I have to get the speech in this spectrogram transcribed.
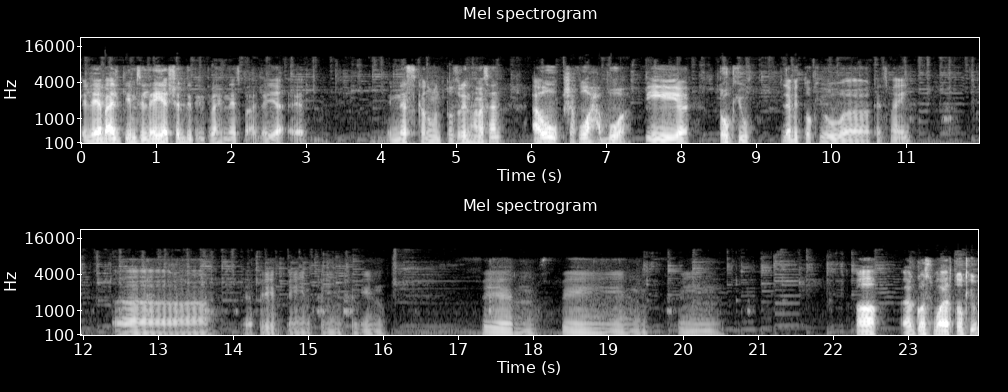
اللي هي بقى ال games اللي هي شدت انتباه الناس بقى اللي هي آه، الناس كانوا منتظرينها مثلا أو شافوها حبوها في آه، طوكيو لعبة طوكيو آه، كان اسمها إيه؟ آه... يا فين فين فين فين فين فين فين. آه Ghostwire Tokyo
